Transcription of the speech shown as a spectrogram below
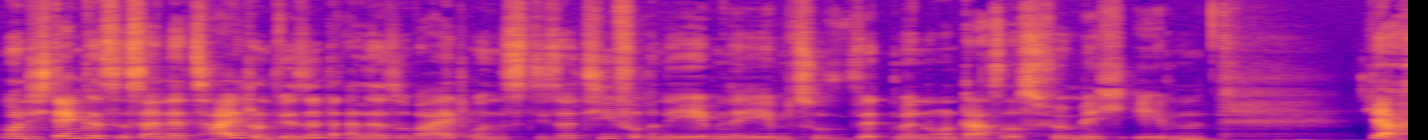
Und ich denke, es ist an der Zeit und wir sind alle soweit, uns dieser tieferen Ebene eben zu widmen. Und das ist für mich eben ja,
